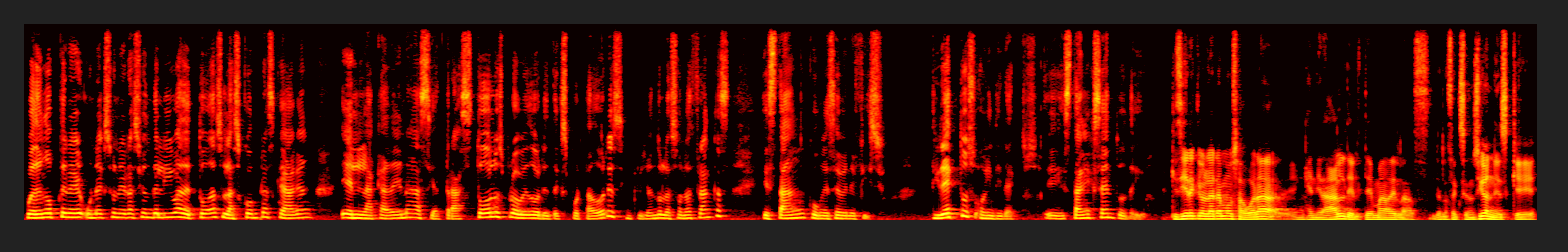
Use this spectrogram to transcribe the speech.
Pueden obtener una exoneración del IVA de todas las compras que hagan en la cadena hacia atrás. Todos los proveedores de exportadores, incluyendo las zonas francas, están con ese beneficio, directos o indirectos, eh, están exentos de IVA. Quisiera que habláramos ahora en general del tema de las, de las exenciones, que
